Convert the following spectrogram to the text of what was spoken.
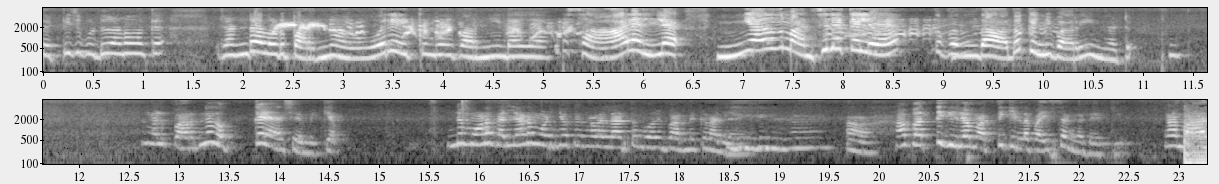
കെട്ടിച്ച് വിടുകയാണോ എന്നൊക്കെ രണ്ടാളോട് പറഞ്ഞു? ഓരേക്കും പോയി പറഞ്ഞിണ്ടാവുക. സാരല്ല. ഇനി അതൊന്ന് മനസ്സിലാക്കല്ലേ? ഇപ്പൊ എന്താ? അതൊക്കെ ഇനി പറയും ഇങ്ങോട്ട്. നിങ്ങൾ പറഞ്ഞതൊക്കെ ഞാൻ ക്ഷമിക്കാം. എന്റെ മോളെ കല്യാണം മുടിഞ്ഞൊക്കെ നിങ്ങൾ എല്ലായിടത്തും പോയി പറഞ്ഞിക്കണല്ലേ? ആ ആ പത്ത് കിലോ മത്തിക്കുള്ള പൈസ അങ്ങോട്ട് കിട്ടി നിങ്ങളെ മാല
